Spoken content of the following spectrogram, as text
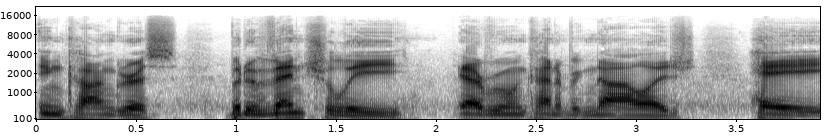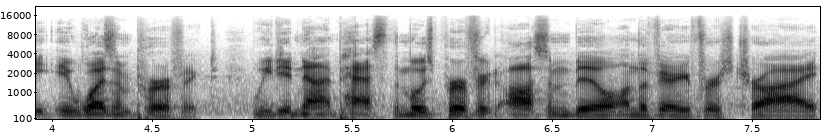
in Congress, but eventually everyone kind of acknowledged, hey, it wasn't perfect. We did not pass the most perfect, awesome bill on the very first try.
